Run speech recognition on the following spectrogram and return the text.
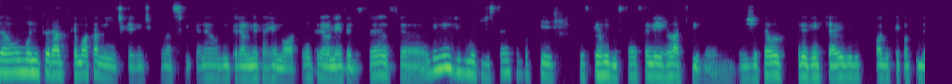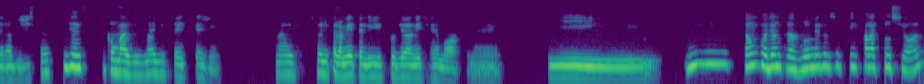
são monitorados remotamente, que a gente classifica, né, um treinamento remoto, um treinamento à distância, eu nem digo muito distância, porque esse termo distância é meio relativo, né? Hoje até os presenciais, eles podem ser considerados distantes, porque eles ficam mais, mais distantes que a gente, mas monitoramento ali exclusivamente remoto, né, e, e, então, olhando para os números, tem que falar que funciona,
